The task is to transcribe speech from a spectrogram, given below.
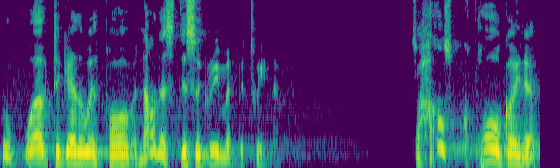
who work together with Paul, but now there's disagreement between them. So, how's Paul going to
